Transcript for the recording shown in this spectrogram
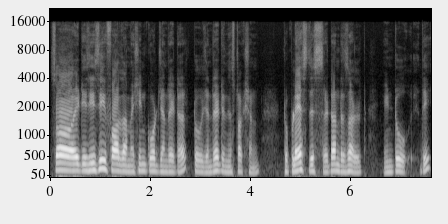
So, it is easy for the machine code generator to generate an instruction to place this return result into the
